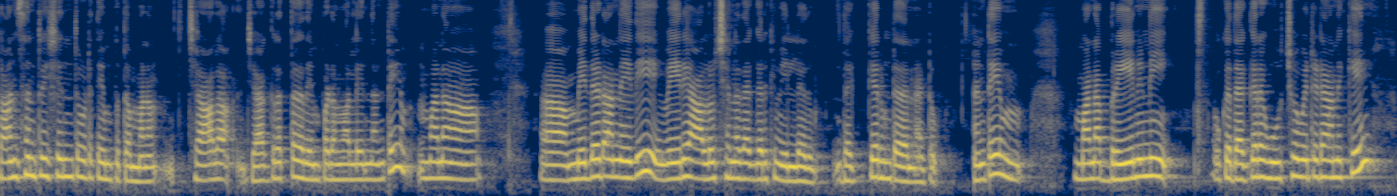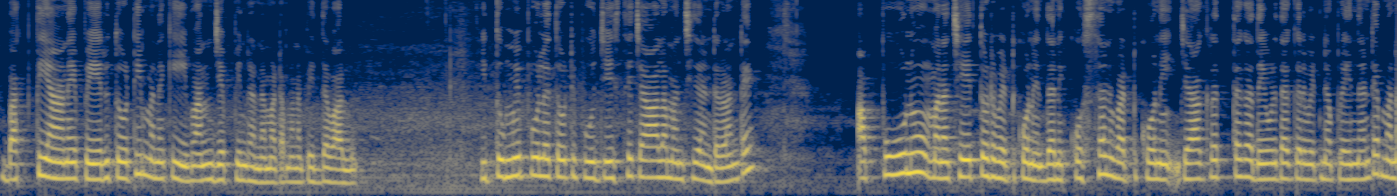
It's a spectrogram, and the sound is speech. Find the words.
కాన్సన్ట్రేషన్ తోటి తెంపుతాం మనం. చాలా జాగ్రత్తగా తెంపడం వల్ల ఏంటంటే మన మెదడు అనేది వేరే ఆలోచన దగ్గరికి వెళ్ళదు. దగ్గర ఉంటుంది అన్నట్టు అంటే మన బ్రెయిన్ని ఒక దగ్గర కూర్చోబెట్టడానికే భక్తి అనే పేరుతోటి మనకి వన్ చెప్పిండ్రు అన్నమాట మన పెద్దవాళ్ళు. ఈ తుమ్మి పూలతోటి పూజ చేస్తే చాలా మంచిది అంటారు. అంటే ఆ పూను మన చేతితో పెట్టుకొని దాని కొస్తాను పట్టుకొని జాగ్రత్తగా దేవుడి దగ్గర పెట్టినప్పుడు ఏంటంటే మన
